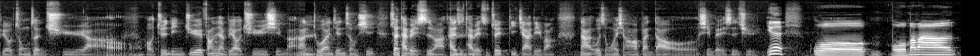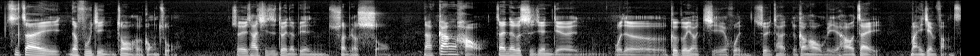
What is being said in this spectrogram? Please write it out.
比如中正区啊，哦，就是邻居的房地产比较有区域性嘛。那你突然间从西，算台北市嘛，它也是台北市最低价的地方，那为什么会想要搬到新北市去？因为我我妈妈是在那附近中永和工作，所以她其实对那边算比较熟。那刚好在那个时间点，我的哥哥要结婚，所以他刚好我们也还要再买一间房子。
